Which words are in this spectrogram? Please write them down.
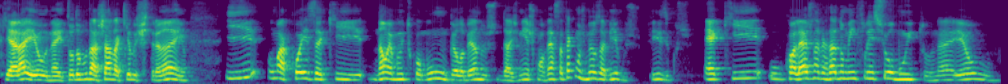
Que era eu, né? E todo mundo achava aquilo estranho. E uma coisa que não é muito comum, pelo menos das minhas conversas, até com os meus amigos físicos, é que o colégio, na verdade, não me influenciou muito. Né? Eu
